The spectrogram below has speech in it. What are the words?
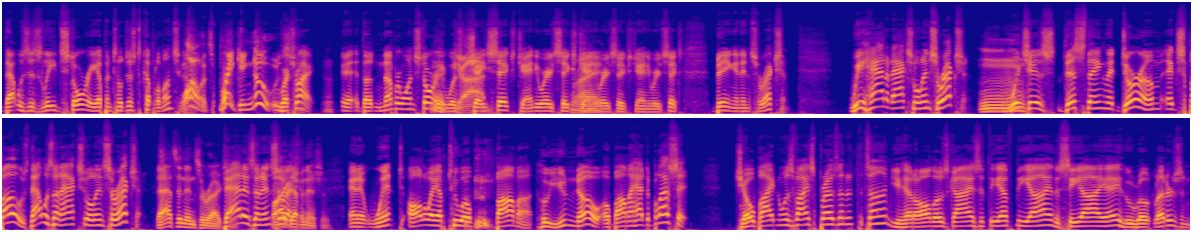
that was his lead story up until just a couple of months ago. Wow, it's breaking news. That's right. Uh, The number one story Oh, was God. J six, January six, Right. January six, January six, being an insurrection. We had an actual insurrection, Mhm. which is this thing that Durham exposed. That was an actual insurrection. That's an insurrection. That is an insurrection. By definition. And it went all the way up to Obama, who you know Obama had to bless it. Joe Biden was vice president at the time. You had all those guys at the FBI and the CIA who wrote letters and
